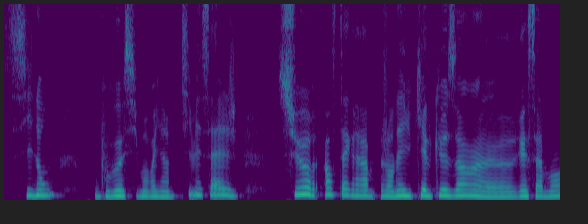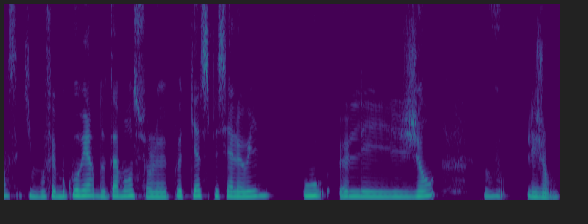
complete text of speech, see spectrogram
Sinon, vous pouvez aussi m'envoyer un petit message sur Instagram. J'en ai eu quelques-uns euh, récemment qui m'ont fait beaucoup rire, notamment sur le podcast spécial Halloween, où euh, les gens, vous, les gens,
